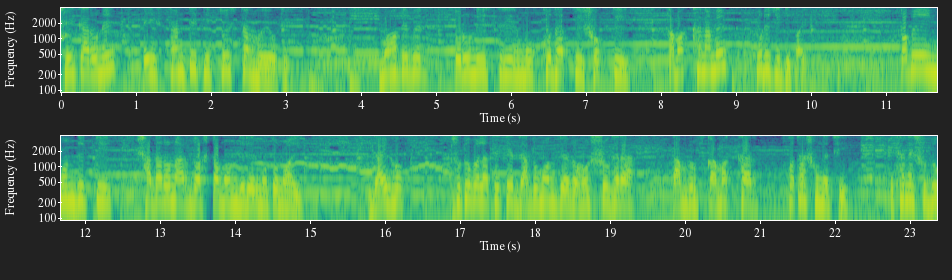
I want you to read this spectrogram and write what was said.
সেই কারণে এই স্থানটি তীর্থস্থান হয়ে ওঠে। মহাদেবের তরুণী স্ত্রীর মুখ্যধাত্রী শক্তি কামাখ্যা নামে পরিচিতি পায়। তবে এই মন্দিরটি সাধারণ আর দশটা মন্দিরের মতো নয়। যাই হোক, ছোটবেলা থেকে জাদুমন্ত্রের রহস্য ঘেরা কামরূপ কামাক্ষার কথা শুনেছি। এখানে শুধু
